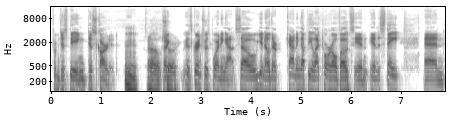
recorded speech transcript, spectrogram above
from just being discarded. Oh, Like, sure. As Grinch was pointing out, so you know they're counting up the electoral votes in in a state, and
